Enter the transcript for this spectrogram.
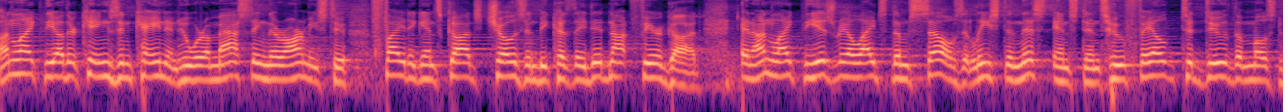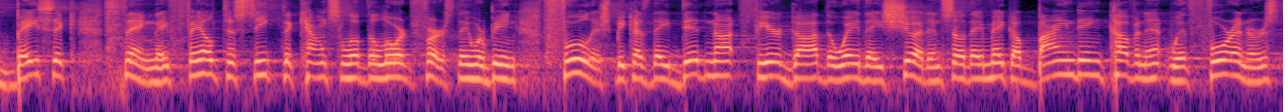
Unlike the other kings in Canaan who were amassing their armies to fight against God's chosen because they did not fear God, and unlike the Israelites themselves, at least in this instance, who failed to do the most basic thing, they failed to seek the counsel of the Lord first. They were being foolish because they did not fear God the way they should, and so they make a binding covenant with foreigners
